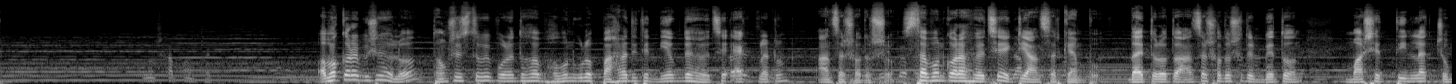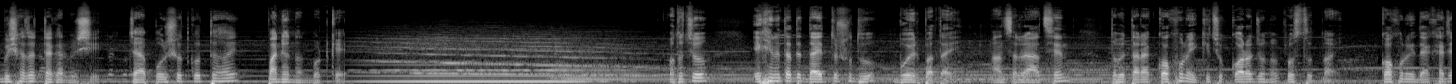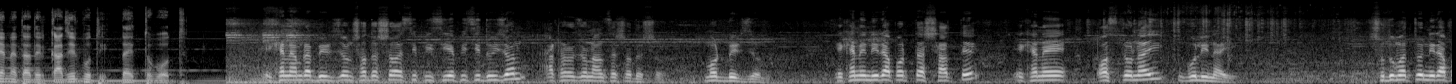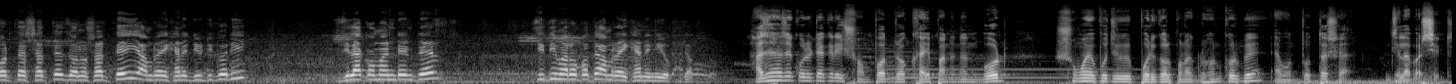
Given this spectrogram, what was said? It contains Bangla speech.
অবাক করার বিষয় হলো ধ্বংসস্তূপে পরিণত হওয়া ভবনগুলো পাহারা দিতে নিয়োগ দেওয়া হয়েছে এক প্লাটুন আনসার সদস্য। স্থাপন করা হয়েছে একটি আনসার ক্যাম্পও। দায়িত্বরত আনসার সদস্যদের বেতন মাসে তিন লাখ চব্বিশ হাজার টাকার বেশি, যা পরিশোধ করতে হয় পানি উন্নয়ন বোর্ডকে। অথচ এখানে তাদের দায়িত্ব শুধু বইয়ের পাতায়। আনসাররা আছেন, তবে তারা কখনোই কিছু করার জন্য প্রস্তুত নয়। কখনোই দেখা যায় না তাদের কাজের প্রতি দায়িত্ববোধ। এখানে আমরা বিশ জন সদস্য আছি পিসিএপিসি দুইজন, আঠারো জন আনসার সদস্য, মোট বিশ জন। এখানে নিরাপত্তার সাথে এখানে অস্ত্র নাই, গুলি নাই। শুধুমাত্র নিরাপত্তার সাথে জনস্বার্থেই আমরা এখানে ডিউটি করি। জেলা কমান্ডেন্টের চিঠি আমরা এখানে নিয়োগপ্রাপ্ত। হাজার হাজার কোটি টাকার এই সম্পদ রক্ষায় পানি উন্নয়ন বোর্ড সময় উপযোগী পরিকল্পনা গ্রহণ করবে, এমন প্রত্যাশা জেলাবাসীর।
